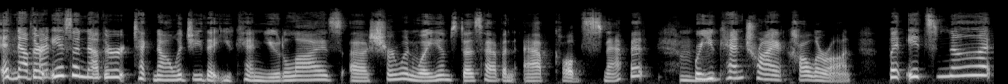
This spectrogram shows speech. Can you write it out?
And now there and, is another technology that you can utilize. Uh, Sherwin Williams does have an app called Snap It, mm-hmm. where you can try a color on but it's not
